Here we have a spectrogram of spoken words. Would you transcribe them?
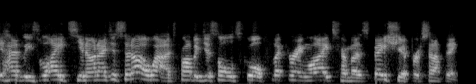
it had these lights, you know. And I just said, oh wow, it's probably just old school flickering lights from a spaceship or something.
